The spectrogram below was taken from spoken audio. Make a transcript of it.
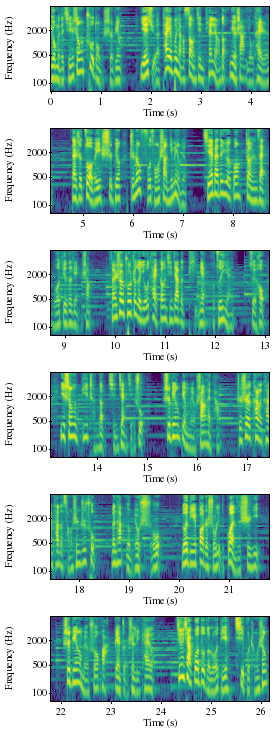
优美的琴声触动了士兵。也许他也不想丧尽天良的虐杀犹太人，但是作为士兵，只能服从上级命令。洁白的月光照映在罗迪的脸上，反射出这个犹太钢琴家的体面和尊严。最后一声低沉的琴键结束，士兵并没有伤害他，只是看了看他的藏身之处，问他有没有食物。罗迪抱着手里的罐子示意，士兵没有说话，便转身离开了。惊吓过度的罗迪泣不成声。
